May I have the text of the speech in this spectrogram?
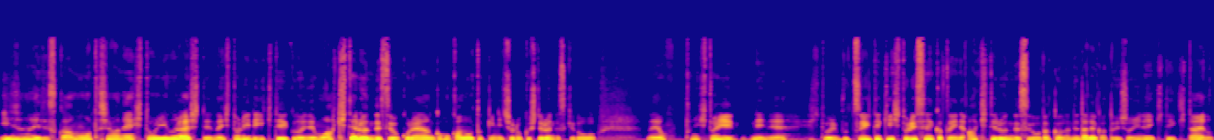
いいじゃないですか。もう私はね、一人暮らしでね、一人で生きていくのにね、もう飽きてるんですよ。これなんか他の時に収録してるんですけど、ね、本当に一人にね、一人、物理的一人生活にね、飽きてるんですよ。だからね、誰かと一緒にね、生きていきたいの。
